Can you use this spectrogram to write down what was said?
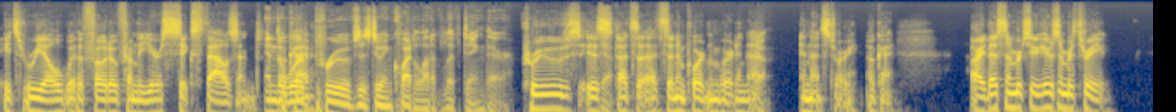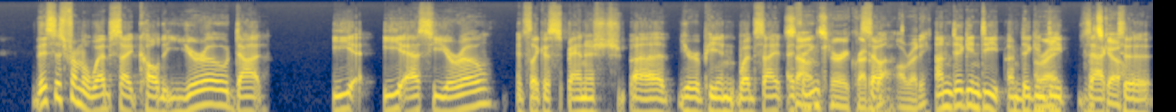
it's real with a photo from the year 6000. And the Okay? word proves is doing quite a lot of lifting there. proves is Yeah. that's that's an important word in that Yeah. in that story. Okay. All right, that's number 2. Here's number 3. This is from a website called euro.es euro. It's like a Spanish uh, European website, I Sounds think. very credible So- already. I'm digging deep. I'm digging right, deep, Zach, to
